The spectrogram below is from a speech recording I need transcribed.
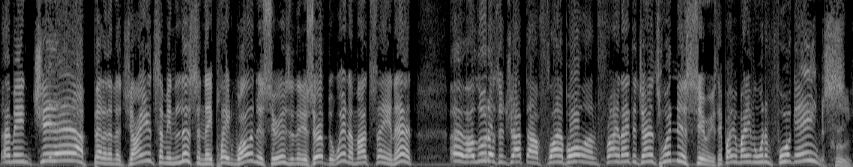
I mean, gee, they're not better than the Giants. I mean, listen, they played well in this series and they deserve to win. I'm not saying that. If Lou doesn't drop that fly ball on Friday night, the Giants win this series. They probably might even win in four games. Cruz.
